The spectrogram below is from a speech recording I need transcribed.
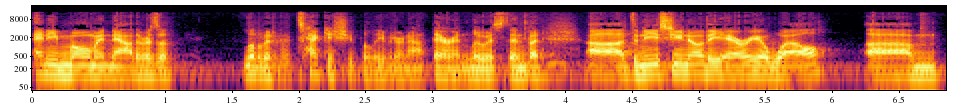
any moment now. There was a little bit of a tech issue, believe it or not, there in Lewiston. But uh, Denise, you know the area well. Um,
